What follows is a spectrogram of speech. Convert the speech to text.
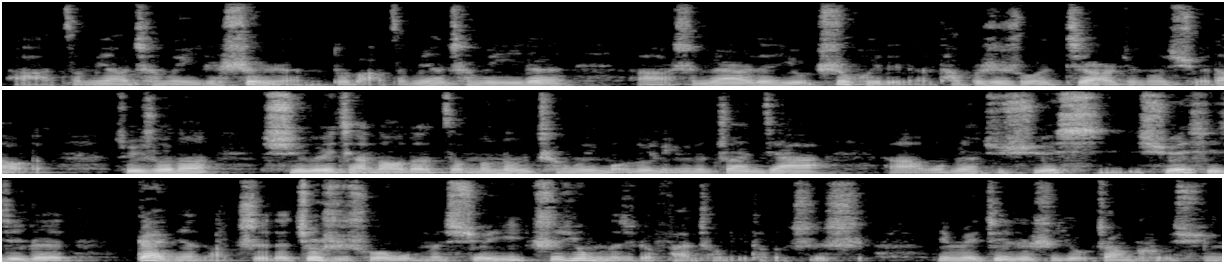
啊，怎么样成为一个圣人，对吧？怎么样成为一个啊什么样的有智慧的人？他不是说这样就能学到的。所以说呢，许巍讲到的怎么能成为某个领域的专家啊？我们要去学习，学习这个概念呢，指的就是说我们学以致用的这个范畴里头的知识，因为这个是有章可循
